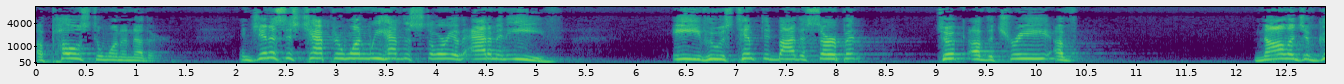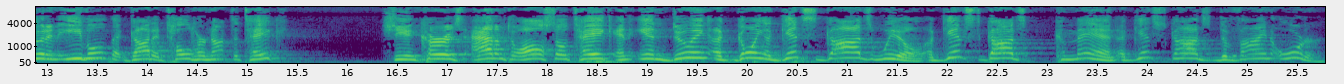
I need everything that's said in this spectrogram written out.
opposed to one another. In Genesis chapter 1, we have the story of Adam and Eve. Eve, who was tempted by the serpent, took of the tree of knowledge of good and evil that God had told her not to take. She encouraged Adam to also take, and in doing, uh, going against God's will, against God's command, against God's divine order,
